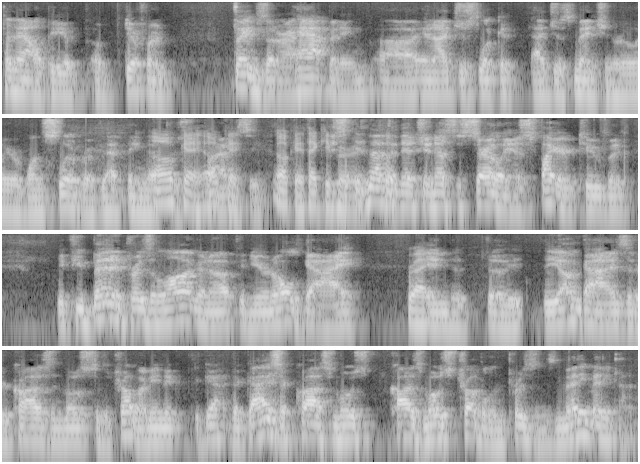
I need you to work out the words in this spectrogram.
panoply of, of different things that are happening. Uh, and I just look at I just mentioned earlier one sliver of that thing that Okay, okay, privacy. okay. Thank you It's, for it's nothing that you necessarily aspire to, but if you've been in prison long enough and you're an old guy, Right. and the, the, the young guys that are causing most of the trouble. I mean, the, the, the guys that cause most cause most trouble in prisons many many times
